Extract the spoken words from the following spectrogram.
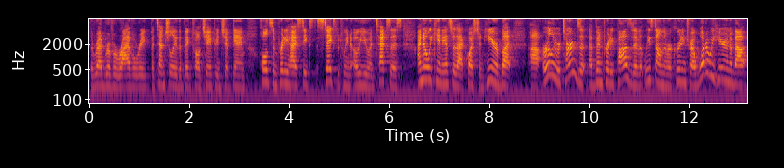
the Red River rivalry, potentially the Big 12 championship game, holds some pretty high stakes, stakes between OU and Texas. I know we can't answer that question here, but uh, early returns have been pretty positive, at least on the recruiting trail. What are we hearing about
